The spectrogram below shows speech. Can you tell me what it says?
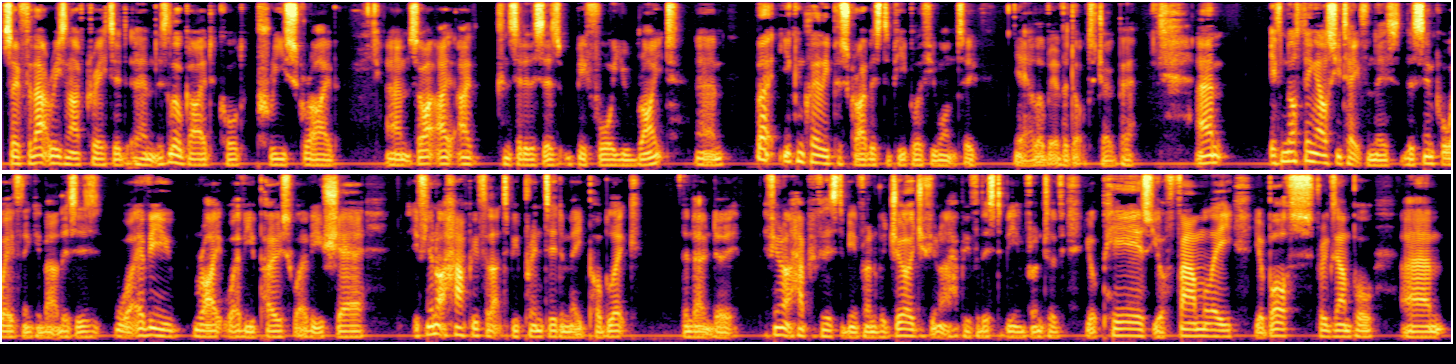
So, for that reason, I've created um, this little guide called pre-SCRIBE. Um, so, I, I, consider this as before you write, um, but you can clearly prescribe this to people if you want to. Yeah, a little bit of a doctor joke there. If nothing else you take from this, the simple way of thinking about this is whatever you write, whatever you post, whatever you share, if you're not happy for that to be printed and made public, then don't do it. If you're not happy for this to be in front of a judge, if you're not happy for this to be in front of your peers, your family, your boss, for example, um,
